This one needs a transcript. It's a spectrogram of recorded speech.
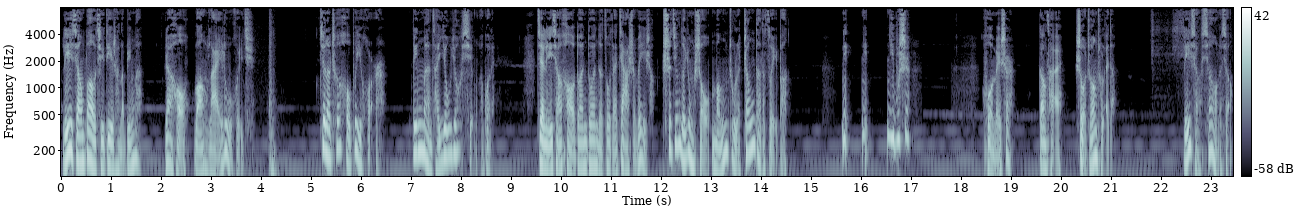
李想抱起地上的冰曼，然后往来路回去。进了车后不一会儿。冰曼才悠悠醒了过来，见李想好端端的坐在驾驶位上，吃惊的用手蒙住了张大的嘴巴。你你你不是？我没事刚才是我装出来的。李想笑了笑，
